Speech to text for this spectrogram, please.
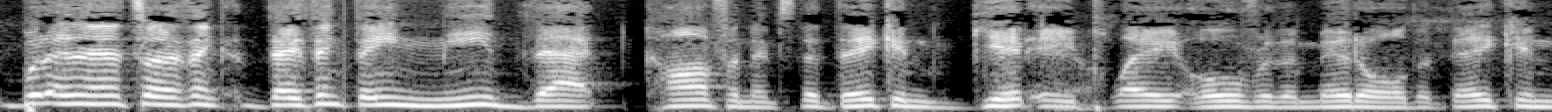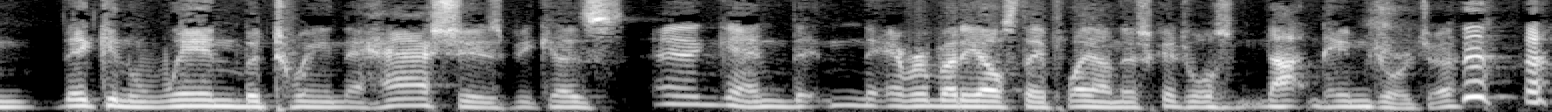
but and that's I think they think they need that confidence that they can get a play over the middle, that they can they can win between the hashes because again, everybody else they play on their schedule is not named Georgia.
